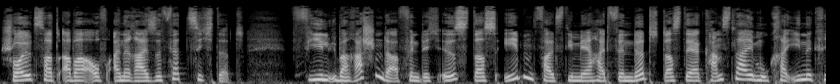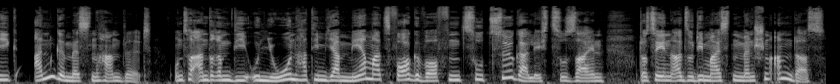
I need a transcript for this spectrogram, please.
Scholz hat aber auf eine Reise verzichtet. Viel überraschender, finde ich, ist, dass ebenfalls die Mehrheit findet, dass der Kanzler im Ukraine-Krieg angemessen handelt. Unter anderem die Union hat ihm ja mehrmals vorgeworfen, zu zögerlich zu sein. Das sehen also die meisten Menschen anders.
